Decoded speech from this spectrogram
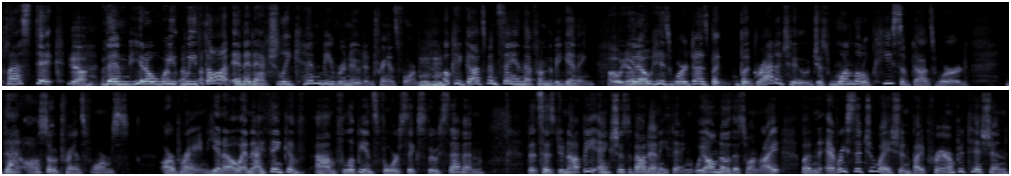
plastic yeah. than you know we we thought and it actually can be renewed and transformed mm-hmm. okay god's been saying that from the beginning oh yeah you know his word does but but gratitude just one little piece of god's word that also transforms our brain, you know? And I think of um, Philippians 4 6 through 7 that says, Do not be anxious about anything. We all know this one, right? But in every situation, by prayer and petition,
